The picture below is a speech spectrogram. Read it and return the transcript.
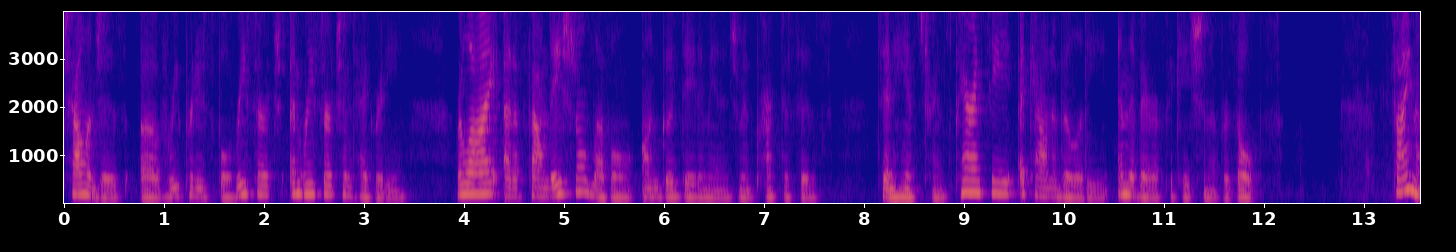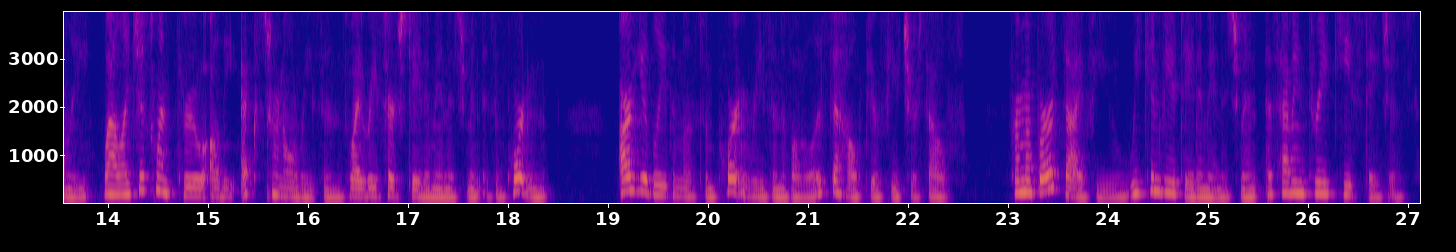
challenges of reproducible research and research integrity rely at a foundational level on good data management practices to enhance transparency, accountability, and the verification of results. Finally, while I just went through all the external reasons why research data management is important, arguably the most important reason of all is to help your future self. From a bird's eye view, we can view data management as having three key stages.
